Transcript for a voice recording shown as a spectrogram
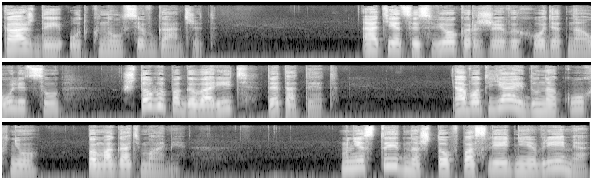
Каждый уткнулся в гаджет. Отец и свекор же выходят на улицу, чтобы поговорить тет-а-тет. -тет. А вот я иду на кухню помогать маме. Мне стыдно, что в последнее время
